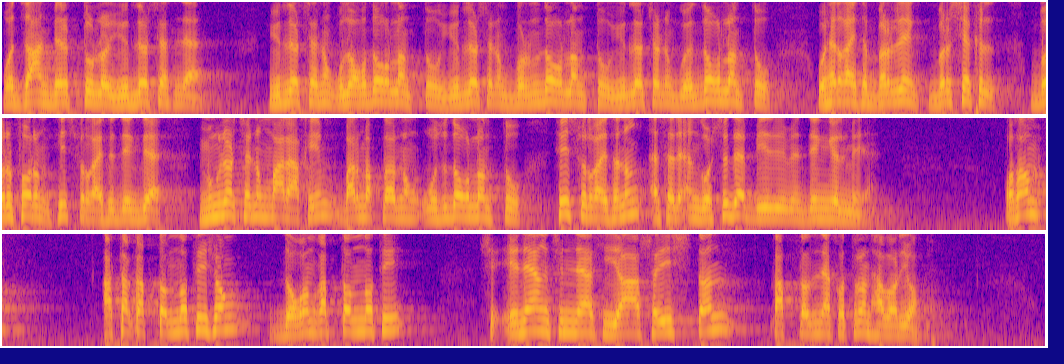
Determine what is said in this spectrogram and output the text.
We jan berip durlar ýüzlerçesine. Ýüzlerçesiniň gulagy dogrulanyp dur, ýüzlerçesiniň burny dogrulanyp dur, ýüzlerçesiniň gözi dogrulanyp dur. Bu her gaýsy bir reňk, bir şekil, bir form, hiç bir gaýsy deň dä. Müňlerçeniň marakym, barmaklarynyň ujy dogrulanypdy, hiç bir gaýsynyň äseri äňgoşdy dä bir-birine deň gelmeýä. Otam ata gapdalynda otyşoň, dogan gapdalynda oty, şu enäň içindäki ýaşaýyşdan gapdalyndaky oturan habary ýok.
